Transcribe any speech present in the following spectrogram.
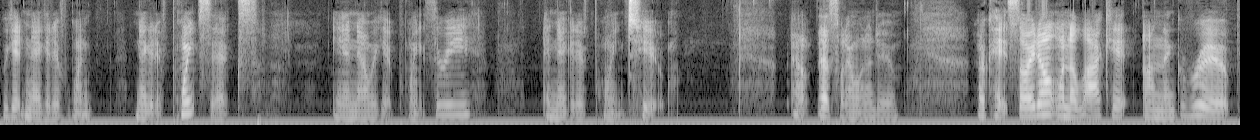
we get negative 1, negative 0.6, and now we get 0.3 and negative 0.2. Oh, that's what I want to do. Okay, so I don't want to lock it on the group.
